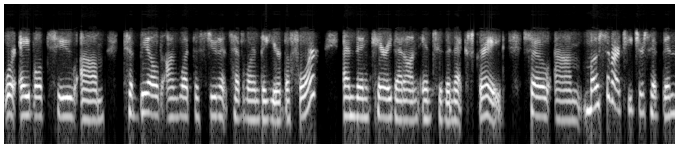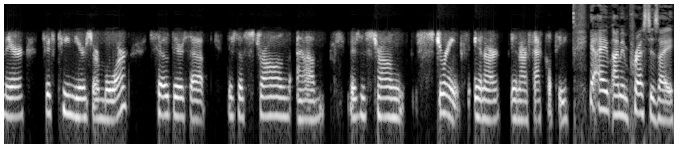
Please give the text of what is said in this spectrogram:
we're able to um, to build on what the students have learned the year before and then carry that on into the next grade. So um, most of our teachers have been there 15 years or more. So there's a there's a strong um, there's a strong strength in our in our faculty. Yeah, I, am I'm impressed as I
